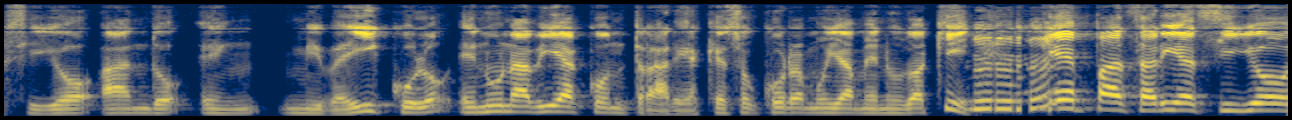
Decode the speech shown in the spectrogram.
si yo ando en mi vehículo en una vía contraria? Que eso ocurre muy a menudo aquí. ¿Qué pasaría si yo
